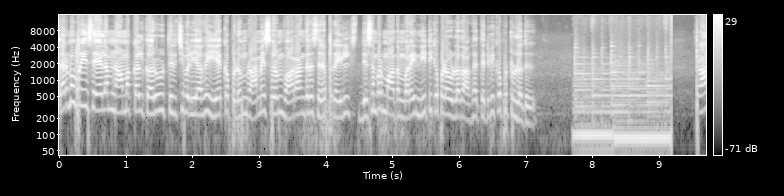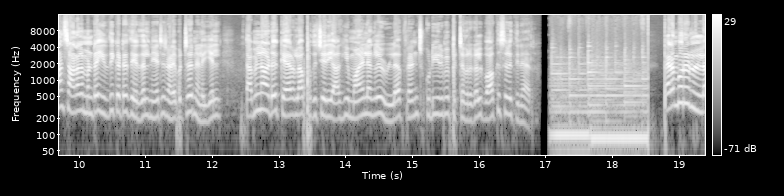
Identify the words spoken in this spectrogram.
தருமபுரி சேலம் நாமக்கல் கரூர் திருச்சி வழியாக இயக்கப்படும் ராமேஸ்வரம் வாராந்திர சிறப்பு ரயில் டிசம்பர் மாதம் வரை நீட்டிக்கப்பட உள்ளதாக தெரிவிக்கப்பட்டுள்ளது. பிரான்ஸ் நாடாளுமன்ற இறுதிக்கட்ட தேர்தல் நேற்று நடைபெற்ற நிலையில் தமிழ்நாடு கேரளா புதுச்சேரி ஆகிய மாநிலங்களில் உள்ள பிரெஞ்சு குடியுரிமை பெற்றவர்கள் வாக்கு செலுத்தினர். பெரம்பூரில் உள்ள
